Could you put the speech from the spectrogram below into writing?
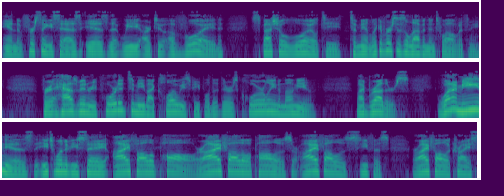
And the first thing he says is that we are to avoid special loyalty to men. Look at verses 11 and 12 with me. For it has been reported to me by Chloe's people that there is quarreling among you. My brothers, what I mean is that each one of you say, I follow Paul, or I follow Apollos, or I follow Cephas, or I follow Christ.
